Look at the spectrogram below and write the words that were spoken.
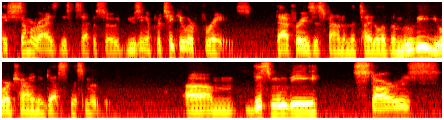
they summarized this episode using a particular phrase. That phrase is found in the title of a movie. You are trying to guess this movie. Um, this movie stars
